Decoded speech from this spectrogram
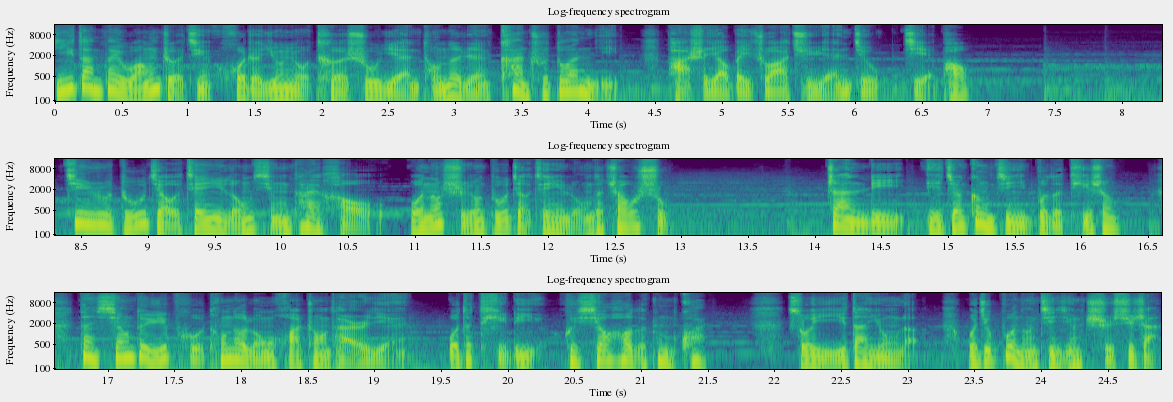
一旦被王者境或者拥有特殊眼瞳的人看出端倪，怕是要被抓去研究解剖。进入独角剑翼龙形态后，我能使用独角剑翼龙的招数。战力也将更进一步的提升，但相对于普通的龙化状态而言，我的体力会消耗的更快，所以一旦用了，我就不能进行持续战。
